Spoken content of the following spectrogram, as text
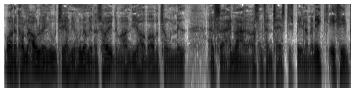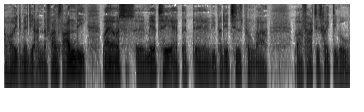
hvor der kom en aflevering ud til ham i 100 meters højde, hvor han lige hopper op og tog ned. Altså, han var også en fantastisk spiller, men ikke, ikke helt på højde med de andre. Frank Strandli var jeg også øh, med til, at, at øh, vi på det tidspunkt var, var faktisk rigtig gode.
